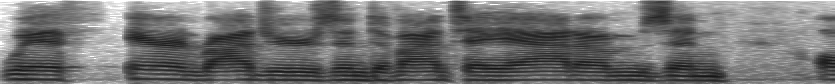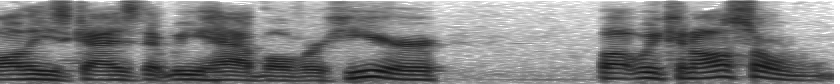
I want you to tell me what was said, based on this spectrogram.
with Aaron Rodgers and Davante Adams and all these guys that we have over here, but we can also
